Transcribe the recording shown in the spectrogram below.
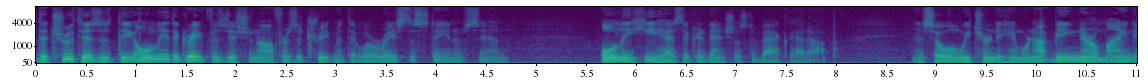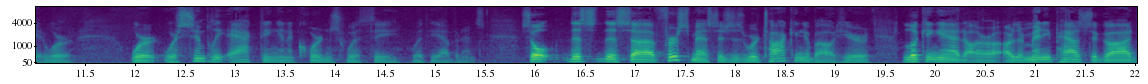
the truth is, is the only the great physician offers a treatment that will erase the stain of sin. Only he has the credentials to back that up. And so when we turn to him, we're not being narrow minded. We're, we're, we're simply acting in accordance with the, with the evidence. So, this, this uh, first message, is we're talking about here, looking at are, are there many paths to God?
